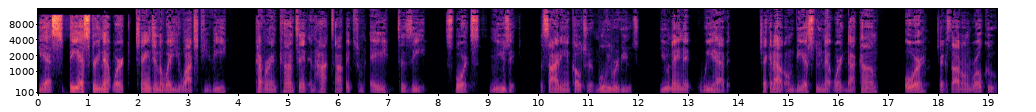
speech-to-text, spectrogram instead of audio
Yes, BS3 Network, changing the way you watch TV, covering content and hot topics from A to Z sports, music, society and culture, movie reviews. You name it, we have it. Check it out on bs3network.com or check us out on Roku,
